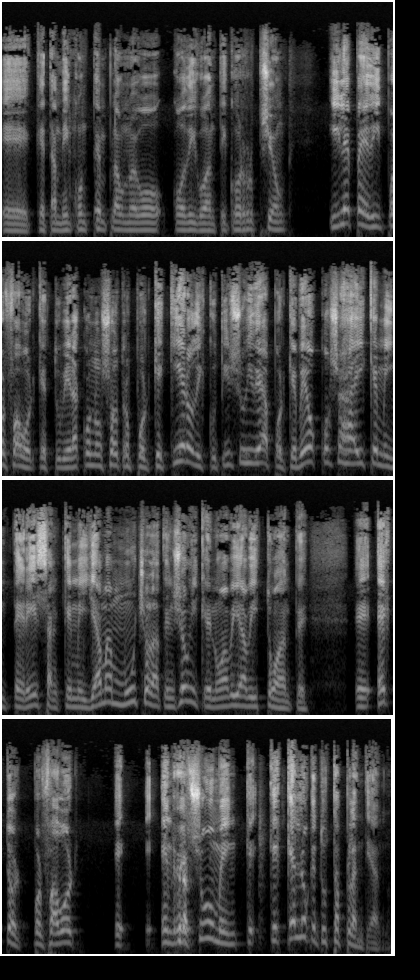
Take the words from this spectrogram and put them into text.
eh, que también contempla un nuevo código anticorrupción. Y le pedí, por favor, que estuviera con nosotros porque quiero discutir sus ideas, porque veo cosas ahí que me interesan, que me llaman mucho la atención y que no había visto antes. Eh, Héctor, por favor, en resumen, ¿qué, ¿qué, qué, es lo que tú estás planteando?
